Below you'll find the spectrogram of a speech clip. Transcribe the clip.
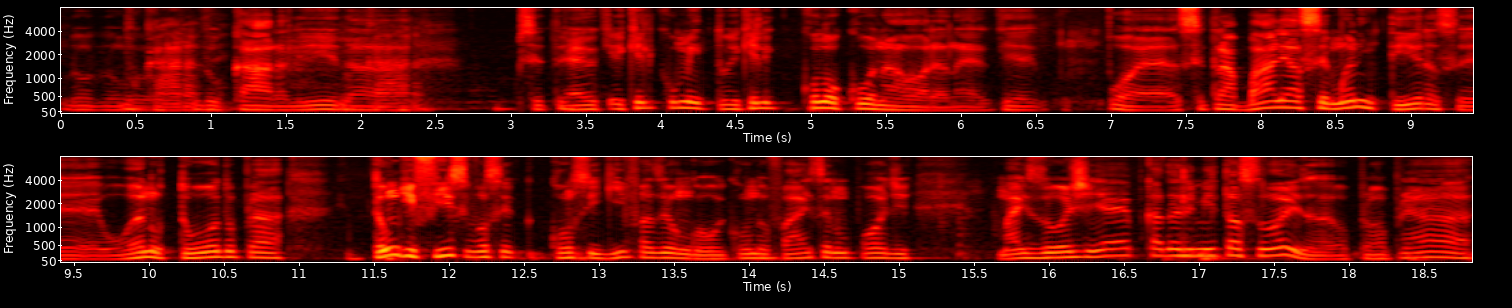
do, do, Do cara, do cara ali. Do da, cara. Você, é o que é que ele comentou, é que ele colocou na hora, né? Que, pô, é, você trabalha a semana inteira, você, o ano todo para tão difícil você conseguir fazer um gol e quando faz você não pode. Mas hoje é por causa das limitações, a própria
